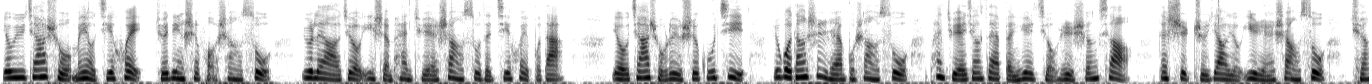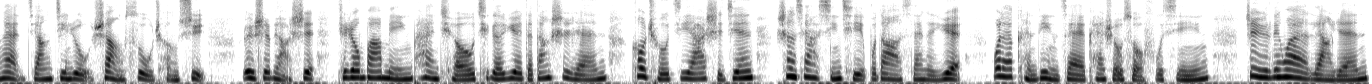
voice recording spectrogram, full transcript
由于家属没有机会决定是否上诉，预料就一审判决上诉的机会不大。有家属律师估计，如果当事人不上诉，判决将在本月九日生效。但是，只要有一人上诉，全案将进入上诉程序。律师表示，其中八名判囚七个月的当事人，扣除羁押时间，剩下刑期不到三个月，未来肯定在看守所服刑。至于另外两人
